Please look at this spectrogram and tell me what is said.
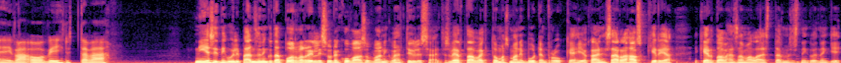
Ei vaan ole viihdyttävää. Niin ja sitten niinku ylipäänsä niinku tämä porvarillisuuden kuvaus on vaan niinku vähän tylsää. Et jos vertaa vaikka Thomas Mannin Buddenbrookkeihin, joka on sairaan hauska kirja ja kertoo vähän samanlaista tämmöisestä niinku jotenkin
